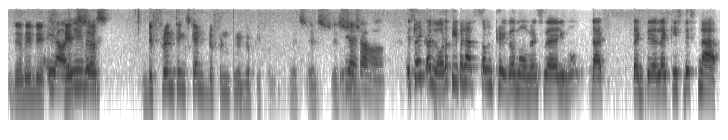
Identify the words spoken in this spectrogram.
They, they, Yeah, it's even- just different things can different trigger people. It's, it's, it's yeah. just it's like a lot of people have some trigger moments where you know that like they're like they snap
